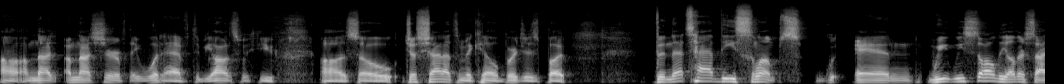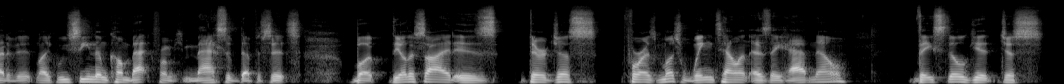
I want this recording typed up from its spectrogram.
Uh, I'm not. I'm not sure if they would have, to be honest with you. Uh, so just shout out to Mikal Bridges, but the Nets have these slumps, and we we saw the other side of it. Like we've seen them come back from massive deficits but the other side is they're just for as much wing talent as they have now, they still get just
